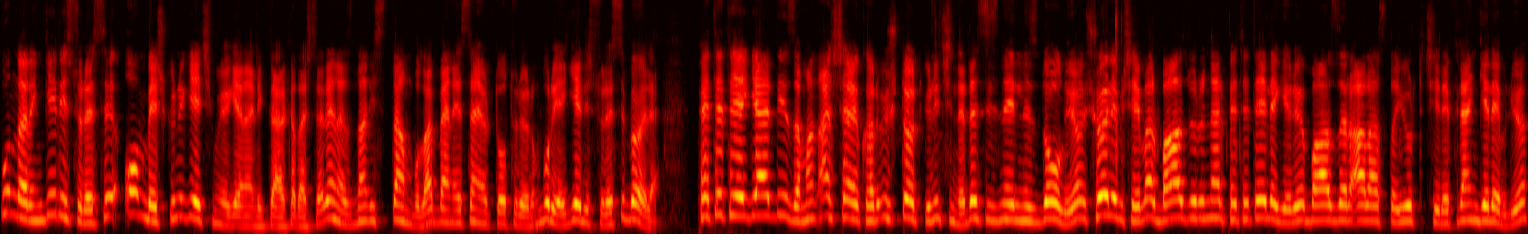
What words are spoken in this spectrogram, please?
Bunların geliş süresi 15 günü geçmiyor genellikle arkadaşlar. En azından İstanbul'a ben Esenyurt'ta oturuyorum. Buraya geliş süresi böyle. PTT'ye geldiği zaman aşağı yukarı 3-4 gün içinde de sizin elinizde oluyor. Şöyle bir şey var. Bazı ürünler PTT ile geliyor. Bazıları Aras'ta yurt içiyle falan gelebiliyor.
